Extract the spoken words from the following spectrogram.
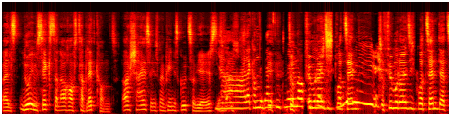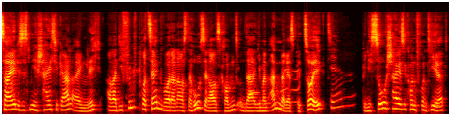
Weil es nur im Sex dann auch aufs Tablett kommt. Oh, scheiße, ist mein Penis gut, so wie er ist. Also, ja, da kommen die ganzen so Themen auf den 95 Tisch. Prozent, so 95 Prozent der Zeit ist es mir scheißegal eigentlich, aber die 5 Prozent, wo er dann aus der Hose rauskommt und da jemand anderes bezeugt, Ja. bin ich so scheiße konfrontiert,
